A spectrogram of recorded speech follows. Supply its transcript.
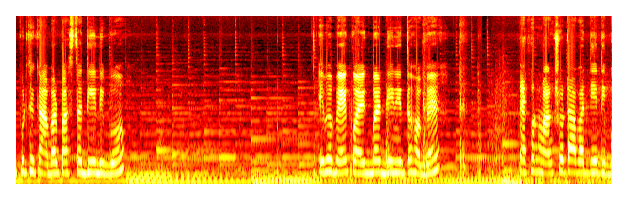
উপর থেকে আবার পাস্তা দিয়ে দিব। এভাবে কয়েকবার দিয়ে নিতে হবে। এখন মাংসটা আবার দিয়ে দিব।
